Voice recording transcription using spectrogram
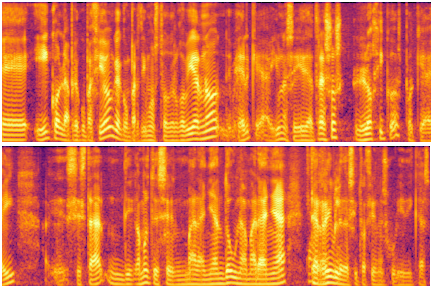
Eh, y con la preocupación que compartimos todo el gobierno de ver que hay una serie de atrasos lógicos porque ahí eh, se está, digamos, desenmarañando una maraña Claro. terrible de situaciones jurídicas.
